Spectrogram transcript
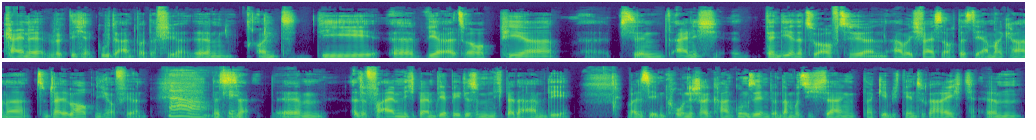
keine wirklich gute Antwort dafür. Ähm, und die äh, wir als Europäer äh, sind eigentlich äh, tendieren dazu aufzuhören, aber ich weiß auch, dass die Amerikaner zum Teil überhaupt nicht aufhören. Ah, okay. Das ist, ähm, also vor allem nicht beim Diabetes und nicht bei der AMD, weil es eben chronische Erkrankungen sind. Und da muss ich sagen, da gebe ich denen sogar recht, ähm,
